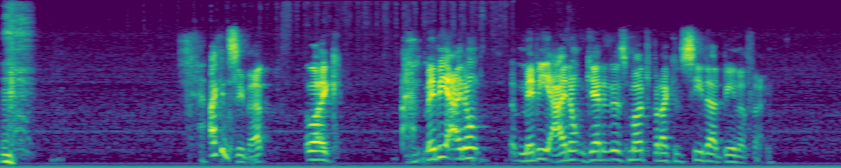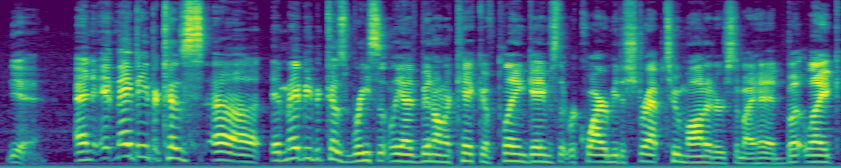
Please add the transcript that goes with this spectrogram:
I can see that. Like, maybe I don't. Maybe I don't get it as much, but I could see that being a thing. Yeah. And it may be because uh it may be because recently I've been on a kick of playing games that require me to strap two monitors to my head, but like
